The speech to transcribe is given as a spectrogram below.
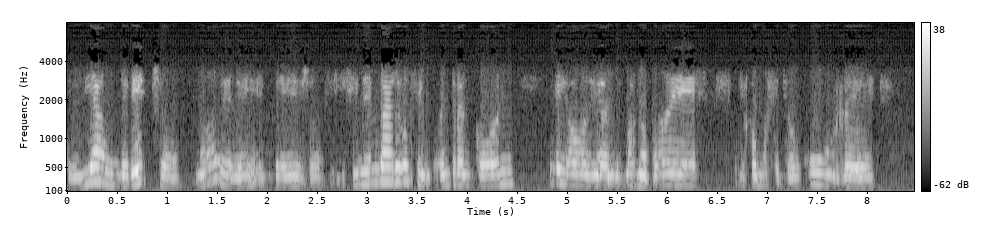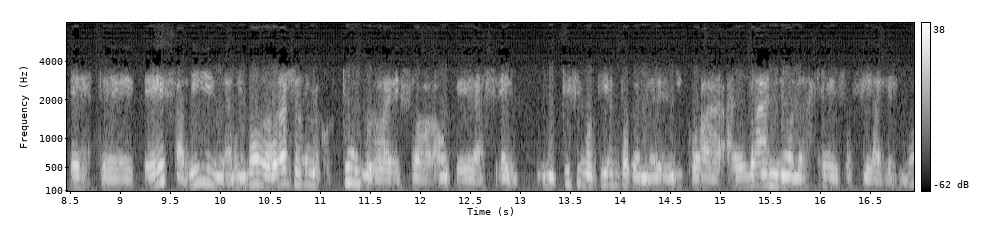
día un derecho ¿no? de, ellos y sin embargo se encuentran con el odio, el vos no podés, el cómo se te ocurre, este, que es a mí, a mi modo de ver, yo no me acostumbro a eso, aunque hace muchísimo tiempo que me dedico al daño en las redes sociales, ¿no?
